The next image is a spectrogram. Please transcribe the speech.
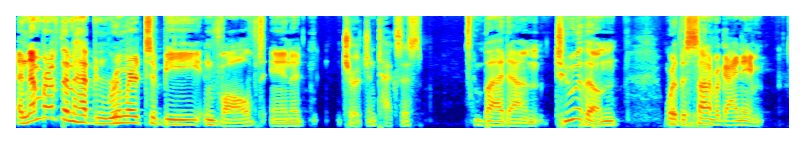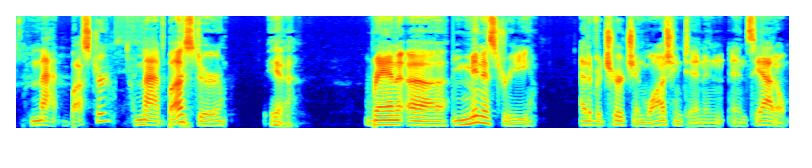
a number of them have been rumored to be involved in a church in Texas, but um, two of them were the son of a guy named Matt Buster. Matt Buster Yeah. ran a ministry out of a church in Washington and in, Seattle.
